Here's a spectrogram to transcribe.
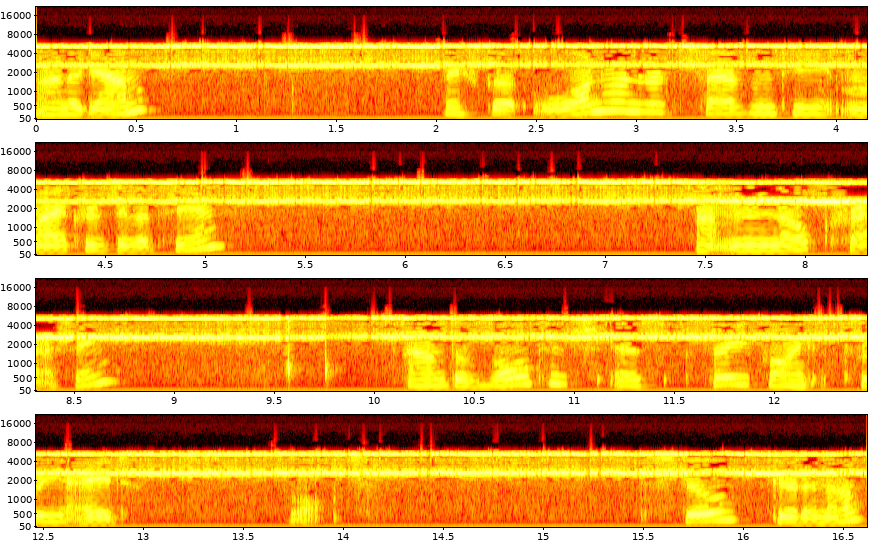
And again, we've got 170 microsieverts here. And no crashing and the voltage is 3.38 volts. Still good enough.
